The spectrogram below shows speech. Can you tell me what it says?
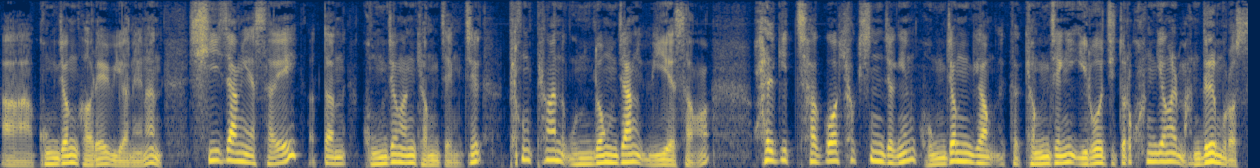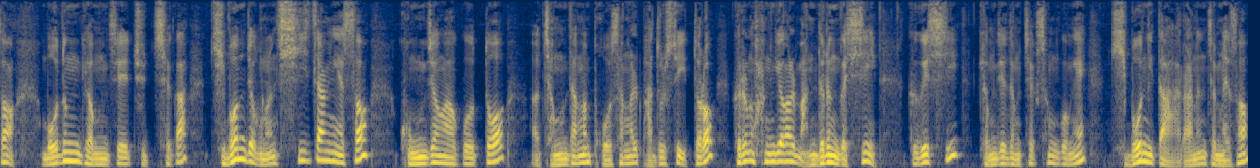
아, 공정거래위원회는 시장에서의 어떤 공정한 경쟁, 즉 평평한 운동장 위에서 활기차고 혁신적인 공정 경, 그 경쟁이 이루어지도록 환경을 만들므로써 모든 경제 주체가 기본적으로는 시장에서 공정하고 또 정당한 보상을 받을 수 있도록 그런 환경을 만드는 것이 그것이 경제정책 성공의 기본이다라는 점에서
